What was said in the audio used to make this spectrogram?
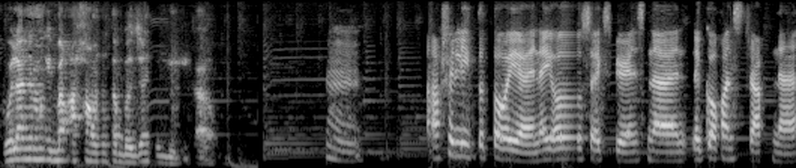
wala namang ibang accountable dyan kundi ikaw. Hmm. Actually, totoo yan. I also experienced na nagko-construct na.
